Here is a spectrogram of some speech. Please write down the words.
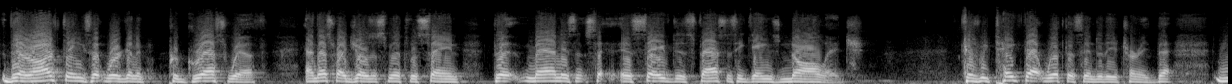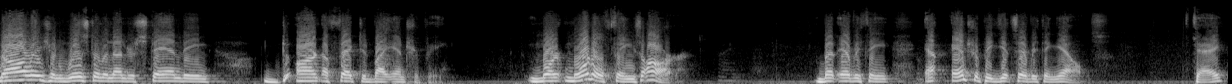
There are things that we're going to progress with, and that's why Joseph Smith was saying that man isn't sa- is saved as fast as he gains knowledge because we take that with us into the eternity. That knowledge and wisdom and understanding aren't affected by entropy. Mor- mortal things are, but everything entropy gets everything else. Okay,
